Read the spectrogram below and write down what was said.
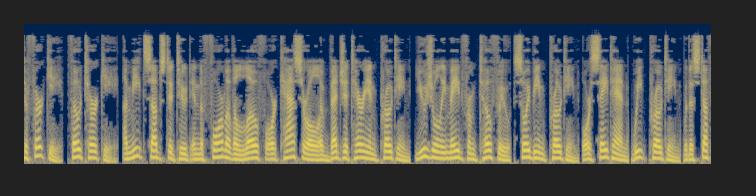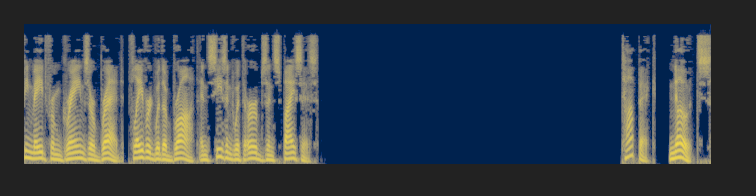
Tofurkey, faux turkey, a meat substitute in the form of a loaf or casserole of vegetarian protein, usually made from tofu soybean protein or seitan wheat protein with a stuffing made from grains or bread, flavored with a broth and seasoned with herbs and spices. Notes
